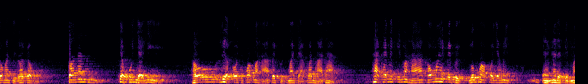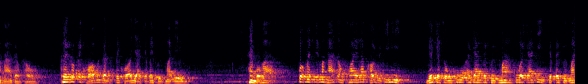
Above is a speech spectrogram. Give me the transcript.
สองพันสี่ร้อยเก้าหกตอนนั้นเจ้าคุณใหญ่นี่เขาเลือกเอาเฉพาะมหาไปฝึกมาจากวัดมหาธาตุถ้าใครไม่เป็นมหาเขาไม่ให้ไปฝึกหลวงพ่อก็ยังไม่ไม่ได้เป็นมหากับเขา เคยเขาไปขอเหมือนกัน ไปขออยากจะไปฝึกมาเอง ท่านบอกว่า พวกไม่เป็นมหาต้องคอยรับเขาอยู่ที่นี่ เดี๋ยวจะส่งครูอาจารย์ไปฝึกมาครูอาจารย์ที่จะไปฝึกมา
